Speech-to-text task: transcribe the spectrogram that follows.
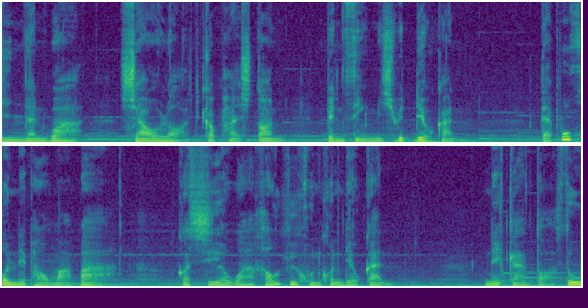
ยืนยันว่าเชลลอดกับไฮสตันเป็นสิ่งมีชีวิตเดียวกัน แต่ผู้คนในเผ่าหมาป่า ก็เชื่อว่าเขาคือคนคนเดียวกัน ในการต่อสู้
